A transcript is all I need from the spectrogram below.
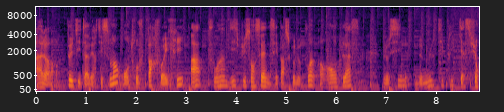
Alors, petit avertissement, on trouve parfois écrit A.10 puissance n, c'est parce que le point remplace le signe de multiplication.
